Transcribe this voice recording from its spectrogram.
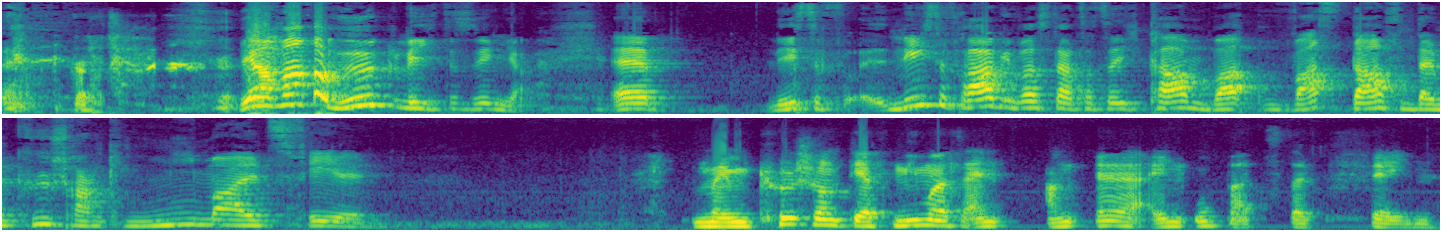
ja, mache wirklich, deswegen ja. Äh, nächste, nächste Frage, was da tatsächlich kam, war, was darf in deinem Kühlschrank niemals fehlen? In meinem Kühlschrank darf niemals ein, äh, ein Oberster fehlen.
